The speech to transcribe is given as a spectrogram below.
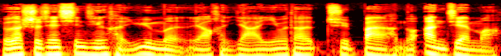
有段时间心情很郁闷，然后很压抑，因为他去办很多案件嘛。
